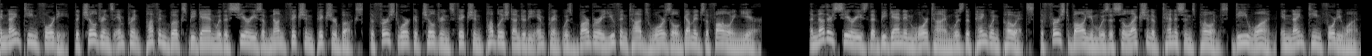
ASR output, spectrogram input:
In 1940, the children's imprint Puffin Books began with a series of non-fiction picture books. The first work of children's fiction published under the imprint was Barbara Euphan Todd's Worzel Gummidge the following year. Another series that began in wartime was The Penguin Poets. The first volume was a selection of Tennyson's poems D1 in 1941.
